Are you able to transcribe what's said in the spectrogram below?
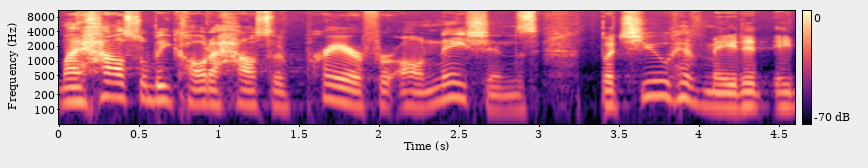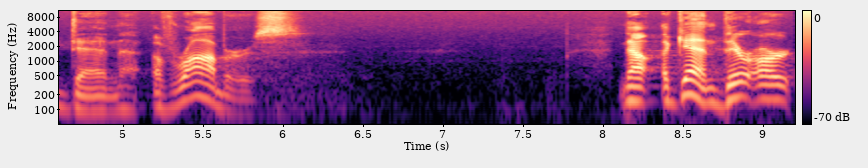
My house will be called a house of prayer for all nations, but you have made it a den of robbers? Now, again, there are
